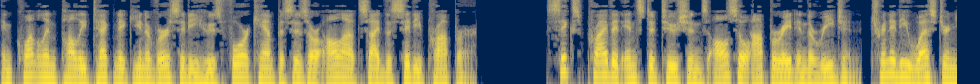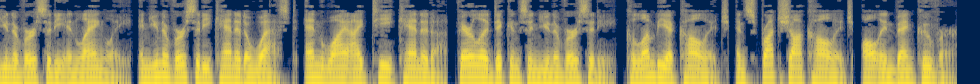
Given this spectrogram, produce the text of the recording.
and Kwantlen Polytechnic University whose four campuses are all outside the city proper. Six private institutions also operate in the region, Trinity Western University in Langley, and University Canada West, NYIT Canada, Fairleigh Dickinson University, Columbia College, and Sprott Shaw College, all in Vancouver.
